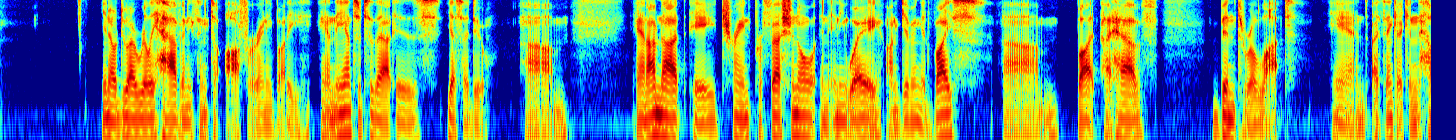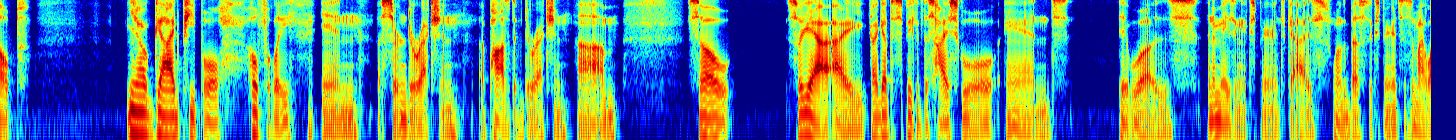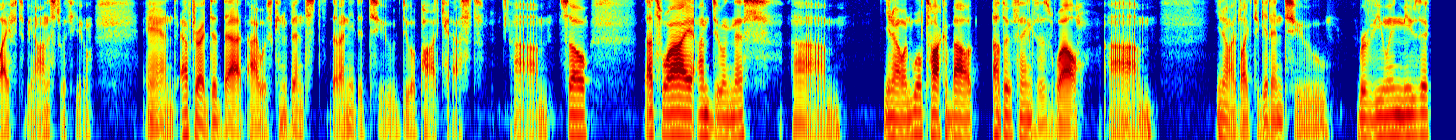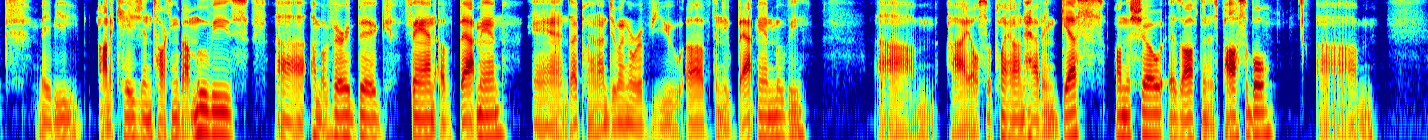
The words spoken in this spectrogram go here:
you know, do I really have anything to offer anybody? And the answer to that is yes, I do. Um, and I'm not a trained professional in any way on giving advice, um, but I have been through a lot. And I think I can help, you know, guide people, hopefully, in a certain direction, a positive direction. Um, so, so yeah, I, I got to speak at this high school and it was an amazing experience, guys. One of the best experiences of my life, to be honest with you. And after I did that, I was convinced that I needed to do a podcast. Um, so that's why I'm doing this. Um, you know, and we'll talk about other things as well. Um, you know, I'd like to get into reviewing music, maybe on occasion talking about movies. Uh, I'm a very big fan of Batman, and I plan on doing a review of the new Batman movie. Um, I also plan on having guests on the show as often as possible. Um,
